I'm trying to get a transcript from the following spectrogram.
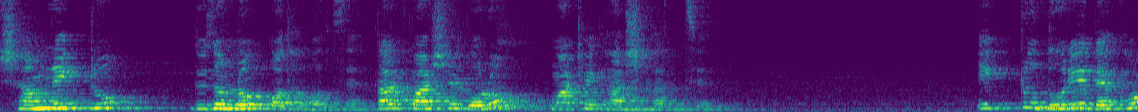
সামনে একটু দুজন লোক কথা বলছে। তার পাশে গরু মাঠে ঘাস খাচ্ছে। একটু দূরে দেখো,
